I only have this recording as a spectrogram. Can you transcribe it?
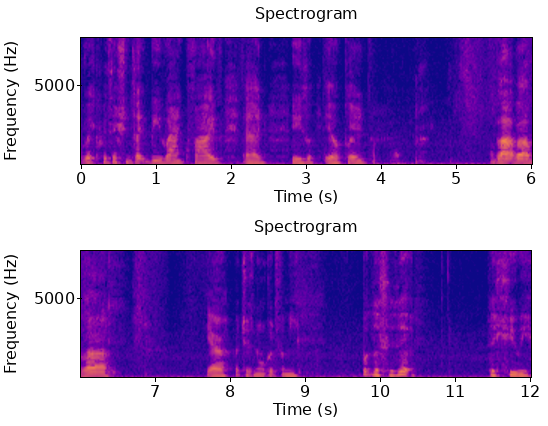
requisitions like B rank five and either airplane. Blah blah blah. Yeah, which is no good for me. But this is it. The Huey.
